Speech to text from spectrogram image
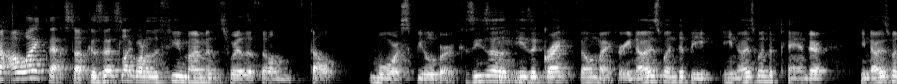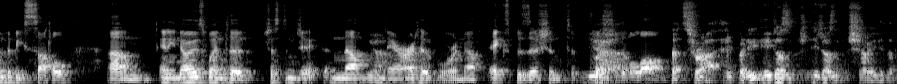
I like that stuff because that's like one of the few moments where the film felt more Spielberg because he's a Mm. he's a great filmmaker. He knows when to be he knows when to pander. He knows when to be subtle. Um, and he knows when to just inject enough Yeah. narrative or enough exposition to push Yeah. it along. That's right, but he, he doesn't. He doesn't show you the,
